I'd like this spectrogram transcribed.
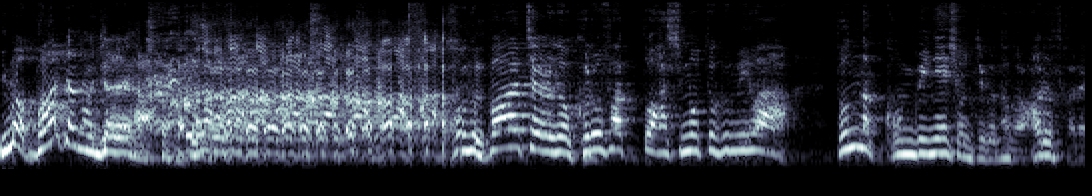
今バーチャルの時代だか。ら このバーチャルの黒ファット橋本組はどんなコンビネーションっていうかなんかあるんですかね？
